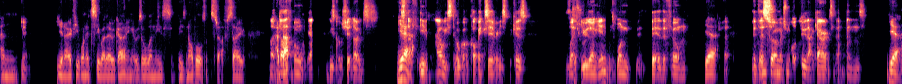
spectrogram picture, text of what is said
and Yeah. You know if you wanted to see where they were going it was all in these these novels and stuff so like Darth Maul, yeah, he's got shitloads. yeah Stuff. Even now, he's still got a comic series because like he was only in this one bit of the film. yeah There's And- so much more to that character, and yeah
